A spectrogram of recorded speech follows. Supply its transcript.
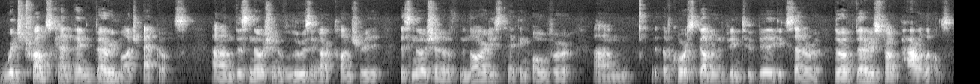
which Trump's campaign very much echoes. Um, this notion of losing our country, this notion of minorities taking over, um, of course, government being too big, etc. There are very strong parallels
